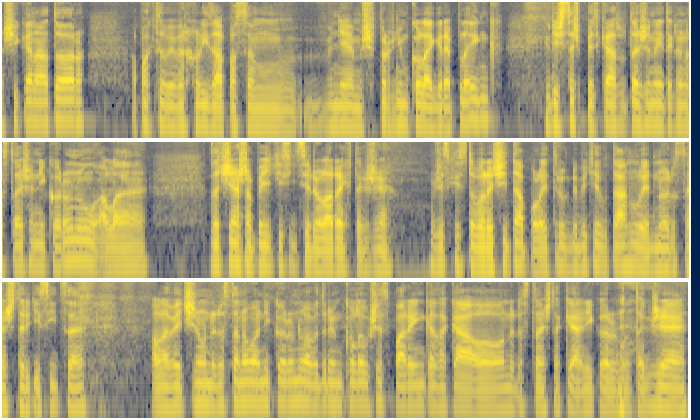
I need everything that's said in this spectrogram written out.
šikanátor a pak to vyvrcholí zápasem, v němž v prvním kole grappling. Když jsi pětkrát utažený, tak nedostaneš ani korunu, ale začínáš na pěti tisíci dolarech, takže vždycky se to odečítá po litru, kdyby tě utáhnul jedno, dostaneš čtyři tisíce, ale většinou nedostanou ani korunu a ve druhém kole už je sparring a za KO nedostaneš taky ani korunu, takže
